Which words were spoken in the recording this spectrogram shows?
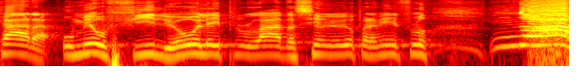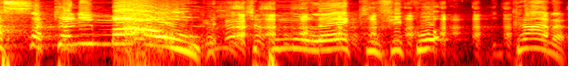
Cara, o meu filho, eu olhei pro lado assim, ele olhou pra mim e ele falou: Nossa, que animal! tipo, o moleque ficou. Cara,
